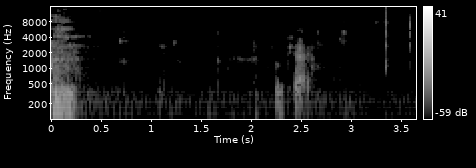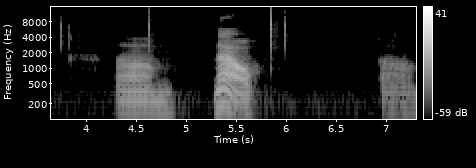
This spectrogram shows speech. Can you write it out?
okay. Um, now, um,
